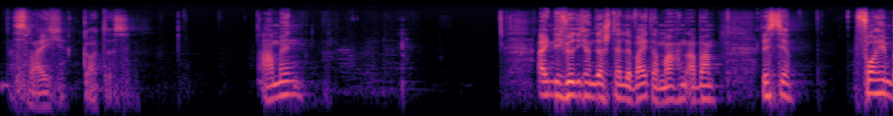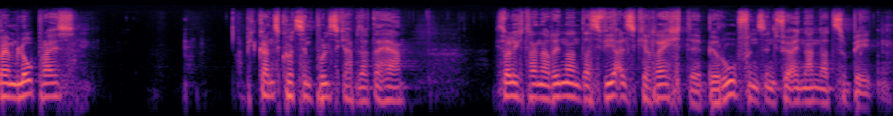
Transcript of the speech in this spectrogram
das Reich Gottes. Amen. Eigentlich würde ich an der Stelle weitermachen, aber wisst ihr, vorhin beim Lobpreis habe ich ganz kurz Impuls gehabt, sagte der Herr, ich soll euch daran erinnern, dass wir als Gerechte berufen sind, füreinander zu beten.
